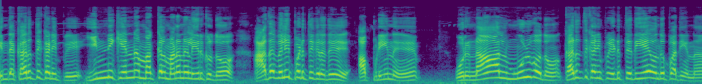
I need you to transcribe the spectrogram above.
இந்த கருத்து கணிப்பு இன்னைக்கு என்ன மக்கள் மனநிலை இருக்குதோ அதை வெளிப்படுத்துகிறது அப்படின்னு ஒரு நாள் முழுவதும் கருத்து கணிப்பு எடுத்ததையே வந்து பார்த்திங்கன்னா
